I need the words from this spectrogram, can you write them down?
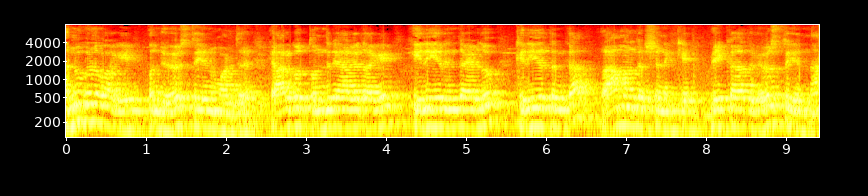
ಅನುಗುಣವಾಗಿ ಒಂದು ವ್ಯವಸ್ಥೆಯನ್ನು ಮಾಡ್ತಾರೆ ಯಾರಿಗೂ ತೊಂದರೆ ಆಗದಾಗೆ ಹಿರಿಯರಿಂದ ಹಿಡಿದು ಕಿರಿಯರ ತನಕ ರಾಮನ ದರ್ಶನಕ್ಕೆ ಬೇಕಾದ ವ್ಯವಸ್ಥೆಯನ್ನು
